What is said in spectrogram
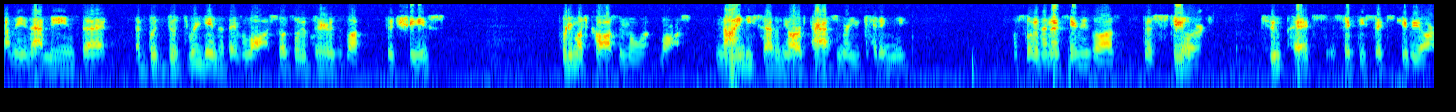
I mean that means that. But the three games that they've lost. So let's look at the three games about the Chiefs. Pretty much cost them the loss. Ninety-seven yards passing. Are you kidding me? Let's look at the next game he's lost. The Steelers. Two picks, sixty-six QBR.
